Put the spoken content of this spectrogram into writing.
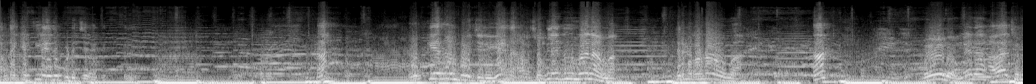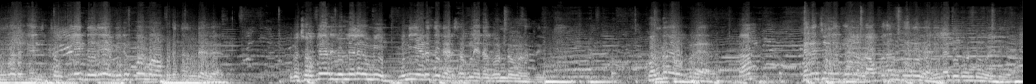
அந்த கிஃப்ட்ல எது பிடிச்சிருக்கு? தான் சாக்லேட் வேணாமா திரும்ப கொண்டு போமா ஆ வேணும் ஏன்னா அதாச்சும் உங்களுக்கு சாக்லேட் நிறைய விருப்பமா அப்படி தந்தது இப்ப சாக்லேட் சொன்னால மினி எடுத்துட்டாரு சாக்லேட்டை கொண்டு வரது கொண்டு போறாரு ஆ கிடைச்சு வைக்கணும் அப்பதான் தெரியுது எல்லாத்தையும் கொண்டு போயிடுவேன்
